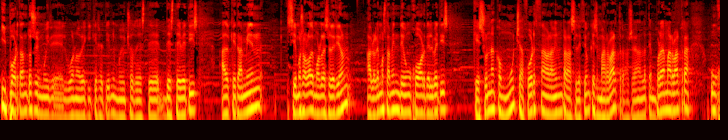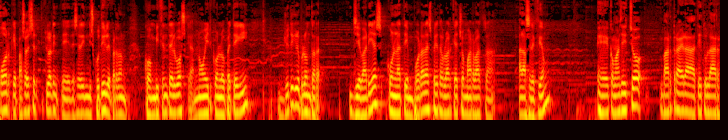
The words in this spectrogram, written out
y por tanto soy muy del bueno de Quique Setién y mucho de este, de este Betis, al que también, si hemos hablado de Morales Selección, hablaremos también de un jugador del Betis que suena con mucha fuerza ahora mismo para la selección, que es Mar Bartra. O sea, en la temporada de Mar Bartra, un jugador que pasó de ser titular, eh, de ser indiscutible, perdón, con Vicente del Bosque a no ir con Lopetegui. Yo te quiero preguntar, ¿llevarías con la temporada espectacular que ha hecho Mar Bartra a la selección? Eh, como has dicho, Bartra era titular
